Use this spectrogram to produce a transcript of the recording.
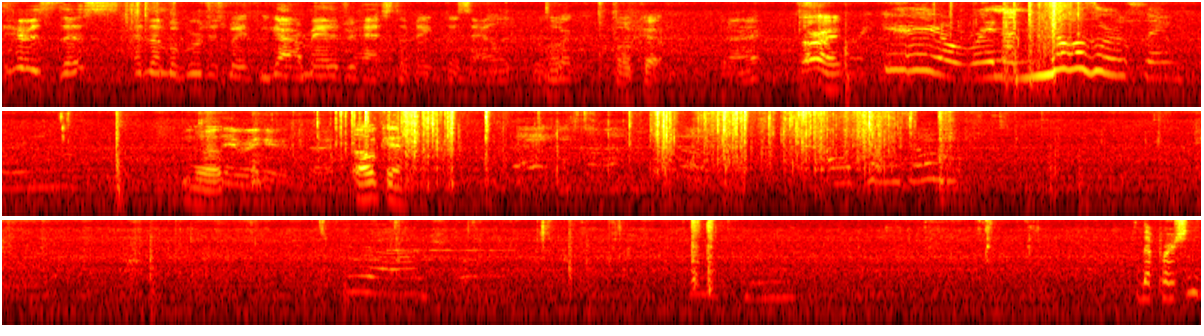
Here's this, and then but we're just waiting. We got our manager has to make the salad real quick. Okay. Alright. All right. Here, I'll run another thing for you. Uh, Stay right here. Alright. okay. Hey, you still have to go. I'll tell you go. Garage. The person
